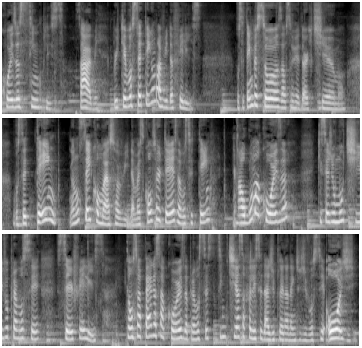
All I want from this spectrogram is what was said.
coisas simples, sabe? Porque você tem uma vida feliz. Você tem pessoas ao seu redor que te amam. Você tem, eu não sei como é a sua vida, mas com certeza você tem alguma coisa que seja um motivo para você ser feliz. Então se apega a essa coisa para você sentir essa felicidade plena dentro de você hoje.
